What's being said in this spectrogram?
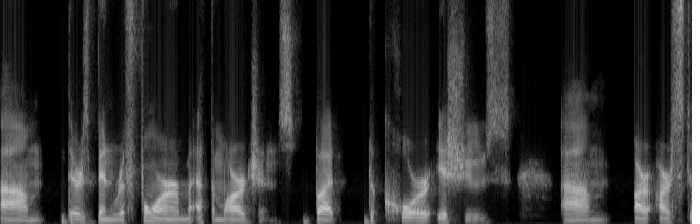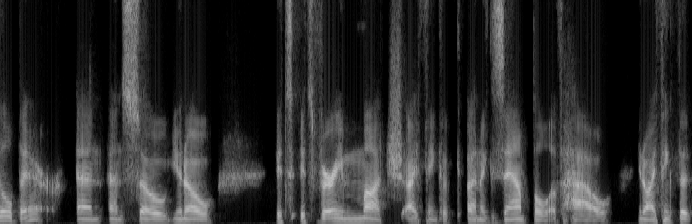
Um, there's been reform at the margins, but the core issues um, are, are still there. And, and so, you know, it's it's very much I think a, an example of how you know I think that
